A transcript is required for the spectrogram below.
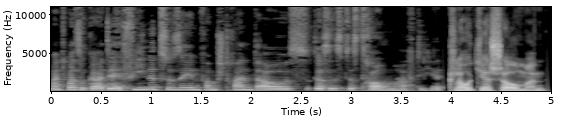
Manchmal sogar Delfine zu sehen vom Strand aus. Das ist das Traumhafte hier. Claudia Schaumann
